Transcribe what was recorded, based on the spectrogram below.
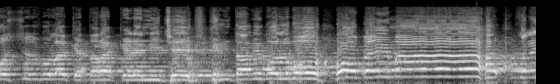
মসজিদ গুলাকে তারা কেড়ে নিচ্ছে কিন্তু আমি বলব, ও বেঈমান, তোরা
